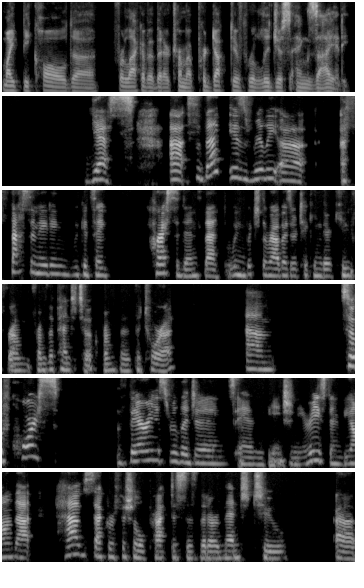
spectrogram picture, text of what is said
might be called, uh, for lack of a better term, a productive religious anxiety? Yes. Uh, so that is really a, a fascinating, we could say, precedent that in which the rabbis are taking their cue from from the Pentateuch, from the, the Torah. Um, so of course, various religions in the ancient Near East and beyond that have sacrificial practices that are meant to uh,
